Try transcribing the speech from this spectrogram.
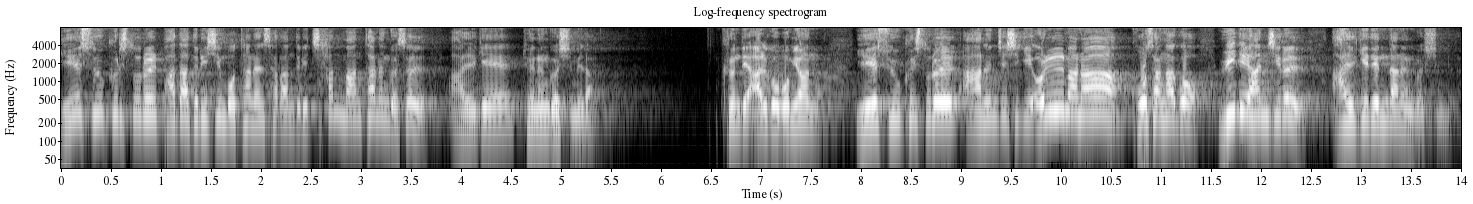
예수 그리스도를 받아들이지 못하는 사람들이 참 많다는 것을 알게 되는 것입니다. 그런데 알고 보면 예수 그리스도를 아는 지식이 얼마나 고상하고 위대한지를 알게 된다는 것입니다.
